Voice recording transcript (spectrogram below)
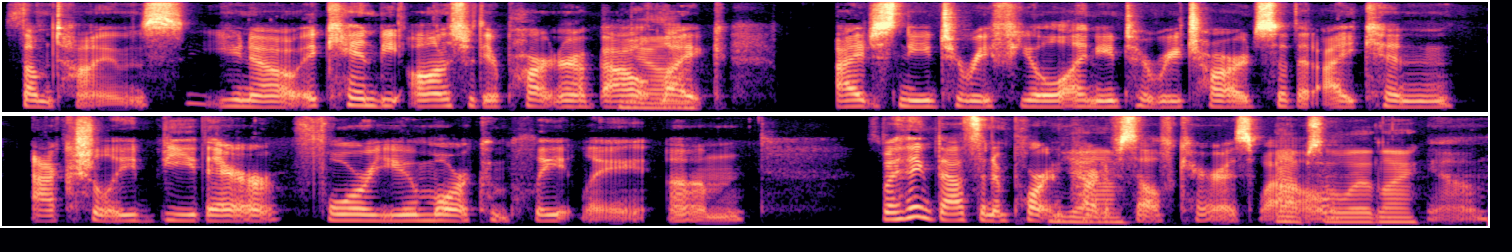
sometimes you know? It can be honest with your partner about Yeah. like i just need to refuel i need to recharge so that i can actually be there for you more completely um so i think that's an important part of self-care as well absolutely yeah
